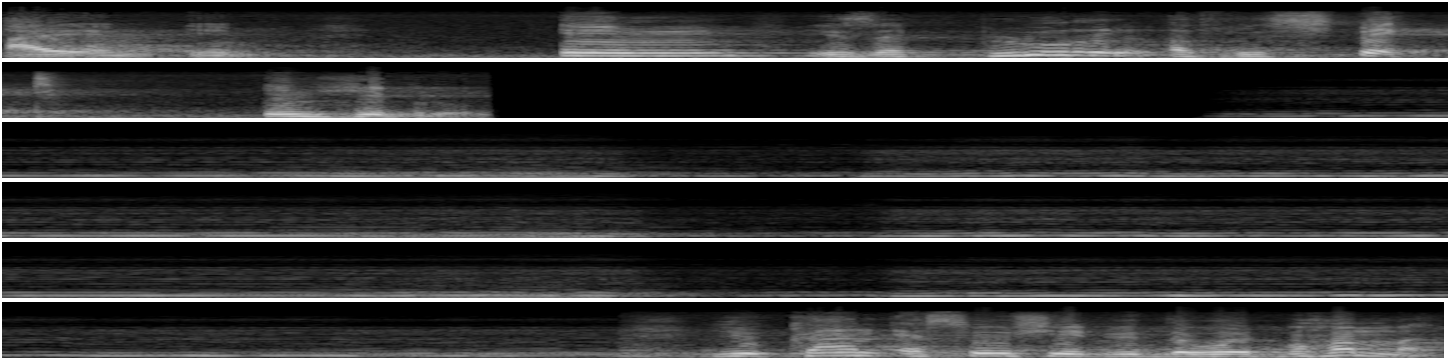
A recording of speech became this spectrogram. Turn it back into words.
I am im. Im is a plural of respect in Hebrew. You can't associate with the word Muhammad.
